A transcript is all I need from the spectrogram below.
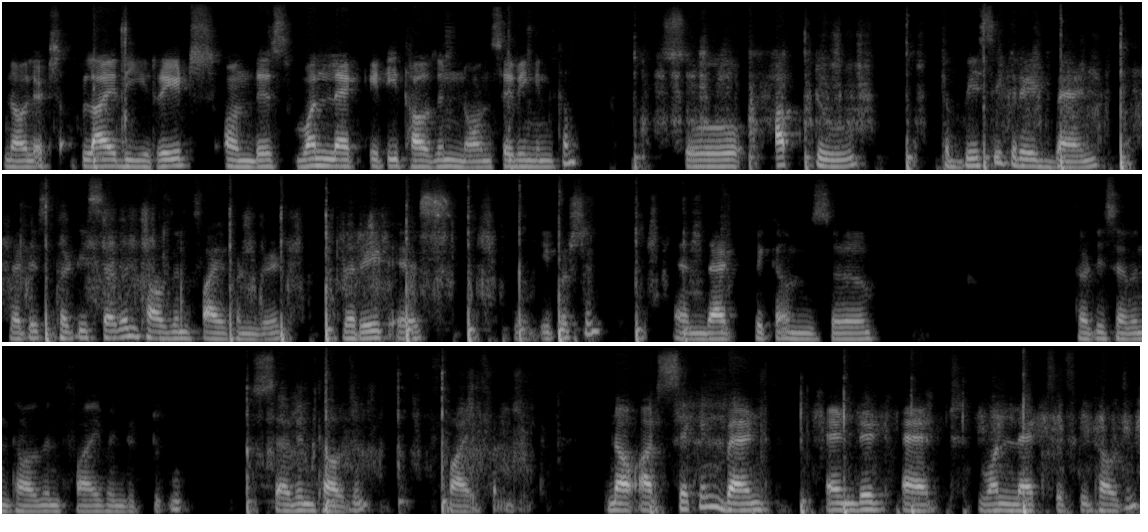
Now let's apply the rates on this 1 lakh 80,000 non-saving income so up to the basic rate band that is 37,500, the rate is 20% and that becomes uh, 37,500 to 7,500. Now our second band ended at 1 lakh 50,000.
